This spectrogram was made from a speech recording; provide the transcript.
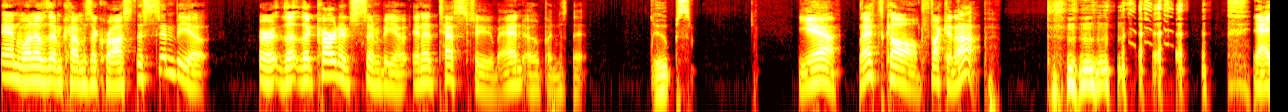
And one of them comes across the symbiote, or the, the Carnage symbiote, in a test tube and opens it. Oops. Yeah, that's called fucking up. yeah,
